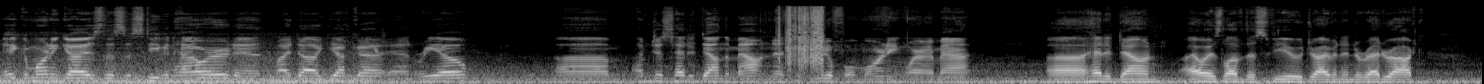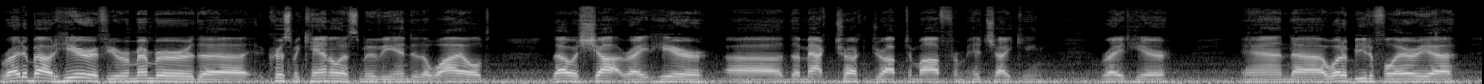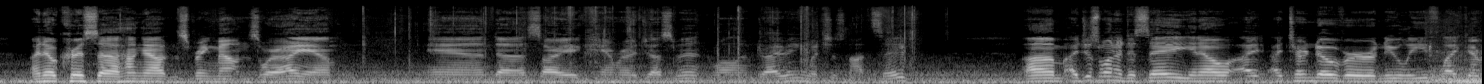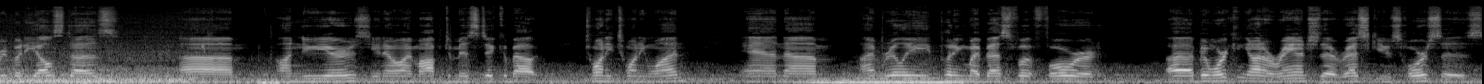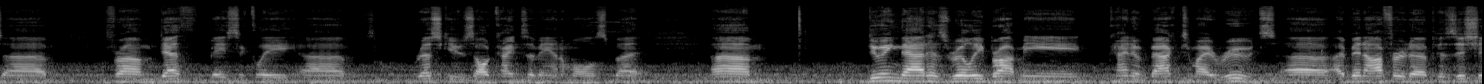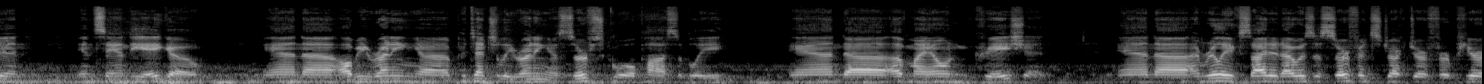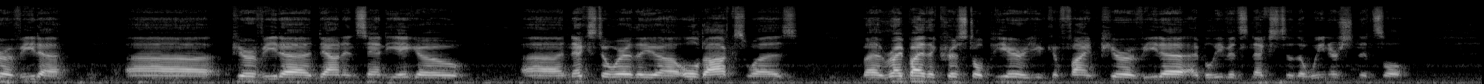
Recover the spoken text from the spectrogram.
Hey, good morning, guys. This is Stephen Howard and my dog Yucca and Rio. Um, I'm just headed down the mountain. It's a beautiful morning where I'm at. Uh, headed down. I always love this view driving into Red Rock. Right about here, if you remember the Chris McCandless movie Into the Wild, that was shot right here. Uh, the Mack truck dropped him off from hitchhiking right here. And uh, what a beautiful area. I know Chris uh, hung out in Spring Mountains where I am. And uh, sorry, camera adjustment while I'm driving, which is not safe. Um, I just wanted to say, you know, I, I, turned over a new leaf like everybody else does um, on New Year's. You know, I'm optimistic about 2021, and um, I'm really putting my best foot forward. I've been working on a ranch that rescues horses uh, from death, basically, uh, rescues all kinds of animals, but um, doing that has really brought me kind of back to my roots. Uh, I've been offered a position in San Diego, and uh, I'll be running, uh, potentially running a surf school, possibly, and of my own creation. And uh, I'm really excited. I was a surf instructor for Pura Vida, uh, Pura Vida down in San Diego, next to where the old Ox was but right by the Crystal Pier, you can find Pura Vida. I believe it's next to the Wienerschnitzel.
